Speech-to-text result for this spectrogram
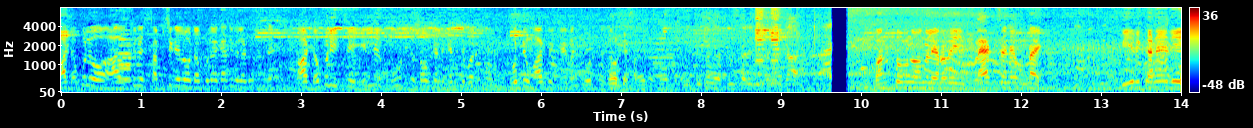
ఆ డబ్బులు ఆ వచ్చిన సబ్సిడీలో డబ్బులే కదా వీళ్ళు అడుగుతుంది ఆ డబ్బులు ఇచ్చి ఇల్లు పూర్తి సౌకర్యం కలిసే వరకు వడ్డీ మాఫీ చేయమని కోరుతున్నాం పంతొమ్మిది వందల ఇరవై ఫ్లాట్స్ అనేవి ఉన్నాయి. వీరికి అనేది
